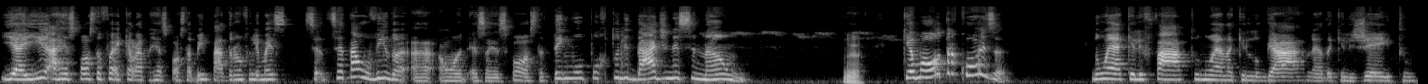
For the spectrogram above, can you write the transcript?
E aí a resposta foi aquela resposta bem padrão. Eu falei, mas você está ouvindo a, a, a, essa resposta? Tem uma oportunidade nesse não. É. Que é uma outra coisa. Não é aquele fato, não é naquele lugar, não é daquele jeito.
